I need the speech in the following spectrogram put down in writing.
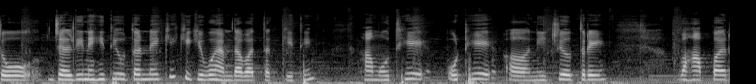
तो जल्दी नहीं थी उतरने की, क्योंकि वो अहमदाबाद तक की थी। हम उठे उठे नीचे उतरे। वहाँ पर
